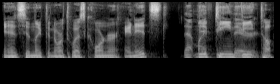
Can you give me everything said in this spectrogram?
and it's in like the northwest corner, and it's That might fifteen there feet tall.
